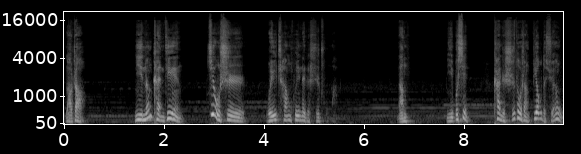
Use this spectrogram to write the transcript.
老赵，你能肯定就是韦昌辉那个石杵吗？能，你不信，看着石头上雕的玄武。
